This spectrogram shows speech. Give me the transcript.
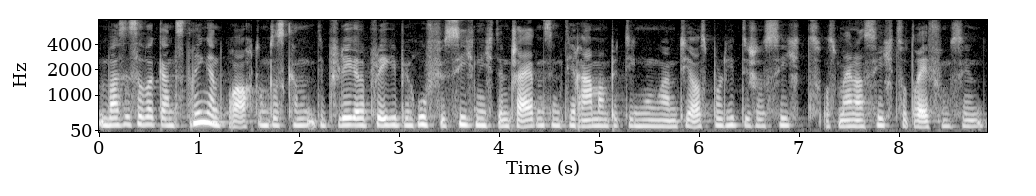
Was es aber ganz dringend braucht, und das kann die Pflege, der Pflegeberuf für sich nicht entscheiden, sind die Rahmenbedingungen, die aus politischer Sicht, aus meiner Sicht zu treffen sind.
